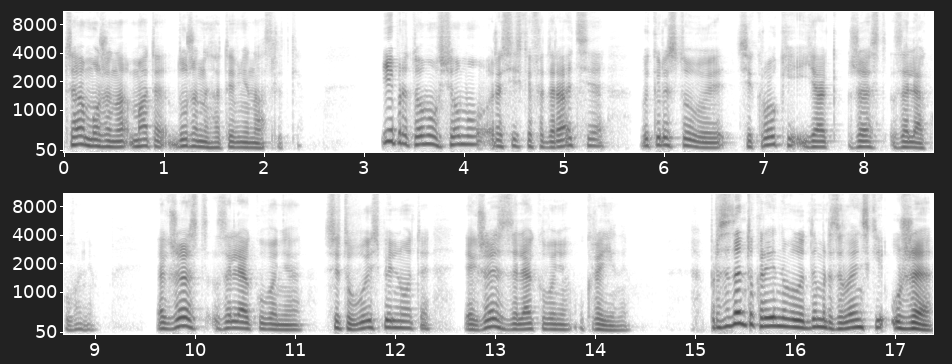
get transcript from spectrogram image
це може мати дуже негативні наслідки. І при тому всьому Російська Федерація використовує ці кроки як жест залякування, як жест залякування світової спільноти, як жест залякування України. Президент України Володимир Зеленський уже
